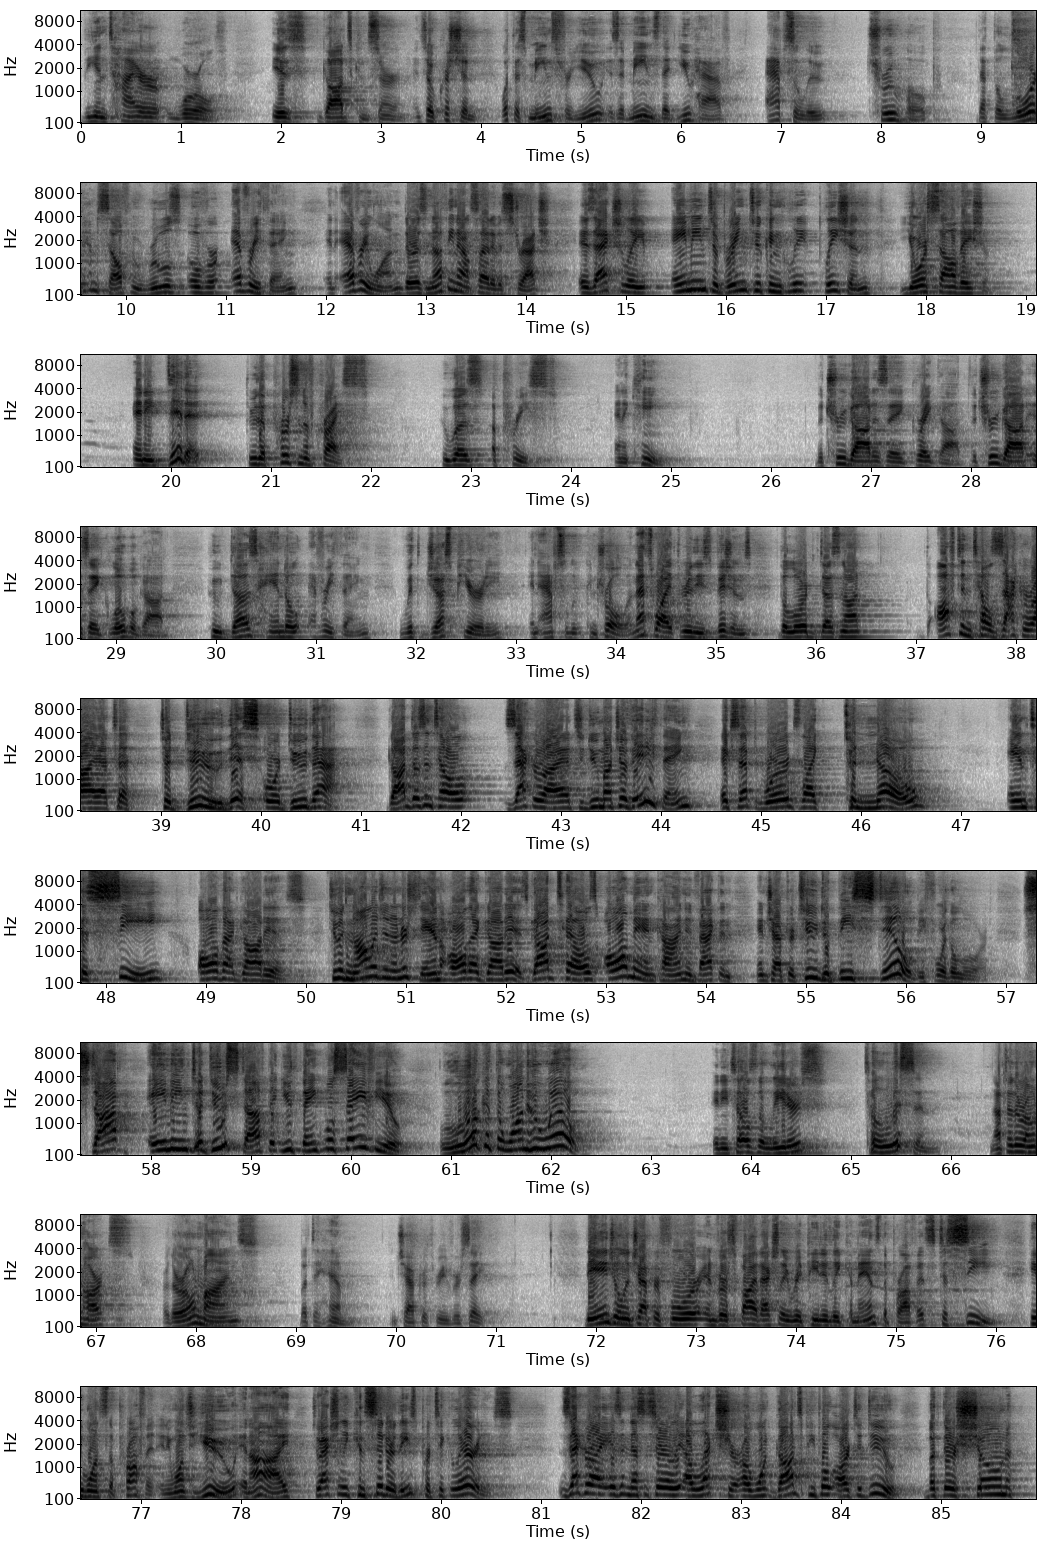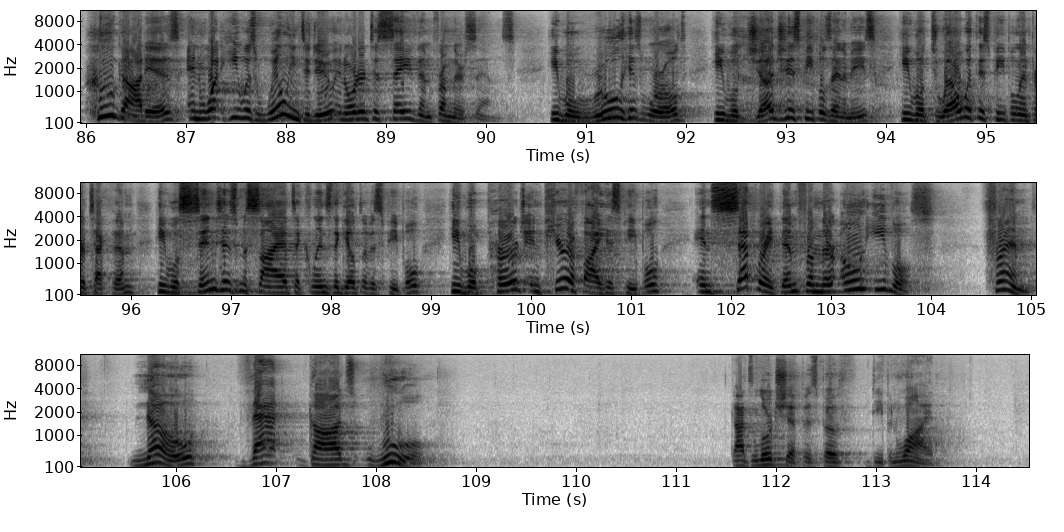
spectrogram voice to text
the entire world is God's concern. And so, Christian, what this means for you is it means that you have absolute, true hope that the Lord Himself, who rules over everything and everyone, there is nothing outside of His stretch, is actually aiming to bring to completion your salvation. And he did it through the person of Christ, who was a priest and a king. The true God is a great God. The true God is a global God who does handle everything with just purity and absolute control. And that's why through these visions, the Lord does not often tell Zechariah to, to do this or do that. God doesn't tell Zechariah to do much of anything except words like to know and to see all that God is. To acknowledge and understand all that God is. God tells all mankind, in fact, in, in chapter 2, to be still before the Lord. Stop aiming to do stuff that you think will save you. Look at the one who will. And he tells the leaders to listen, not to their own hearts or their own minds, but to him in chapter 3, verse 8. The angel in chapter 4 and verse 5 actually repeatedly commands the prophets to see. He wants the prophet, and he wants you and I to actually consider these particularities. Zechariah isn't necessarily a lecture on what God's people are to do, but they're shown who God is and what he was willing to do in order to save them from their sins. He will rule his world. He will judge his people's enemies. He will dwell with his people and protect them. He will send his Messiah to cleanse the guilt of his people. He will purge and purify his people and separate them from their own evils. Friend, know that God's rule. God's lordship is both deep and wide.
